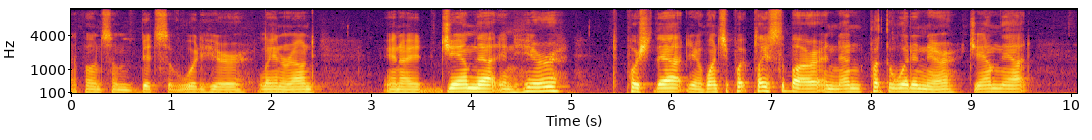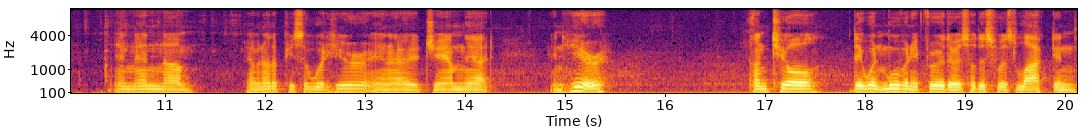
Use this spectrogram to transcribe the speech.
I found some bits of wood here laying around and I jammed that in here to push that, you know, once you put place the bar and then put the wood in there, jam that and then um, have another piece of wood here and I jam that in here until they wouldn't move any further so this was locked in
